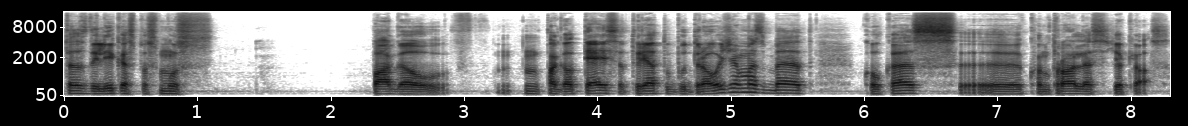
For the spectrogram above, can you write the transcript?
tas dalykas pas mus pagal, pagal teisę turėtų būti draudžiamas, bet kol kas e, kontrolės jokios.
